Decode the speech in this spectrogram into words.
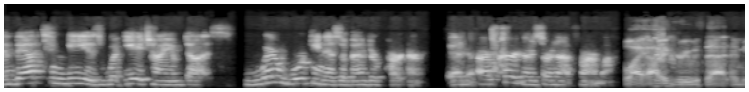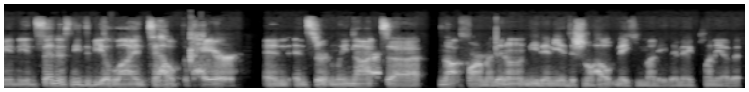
and that to me is what EHIM does. We're working as a vendor partner and our partners are not pharma. Well, I, I, agree with that. I mean, the incentives need to be aligned to help the payer, and and certainly not uh, not pharma. They don't need any additional help making money. They make plenty of it.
